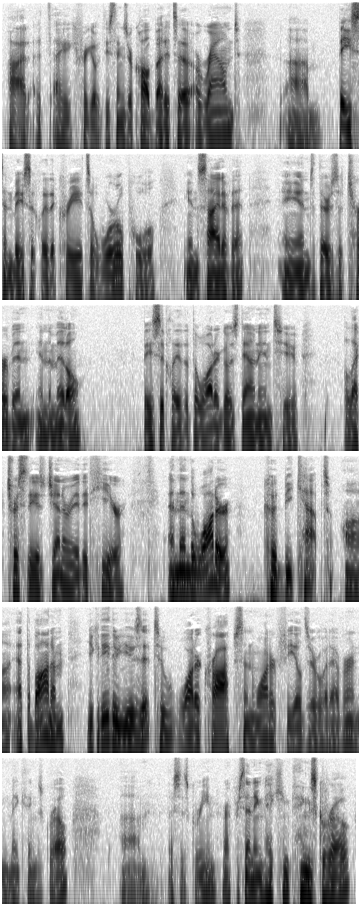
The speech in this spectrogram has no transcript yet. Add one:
uh, I forget what these things are called but it's a, a round um, basin basically that creates a whirlpool inside of it. And there's a turbine in the middle basically that the water goes down into electricity is generated here and then the water could be kept uh, at the bottom. You could either use it to water crops and water fields or whatever and make things grow. Um, this is green representing making things grow.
